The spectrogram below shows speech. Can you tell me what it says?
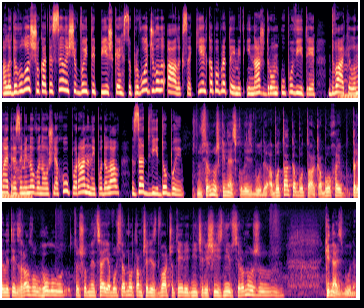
Але довелось шукати сили, щоб вийти пішки. Супроводжували Алекса, кілька побратимів і наш дрон у повітрі. Два кілометри замінованого шляху поранений подолав за дві доби. Ну, все одно ж кінець колись буде. Або так, або так. Або хай прилетить зразу в голову, то щоб не цей, або все одно там через 2-4 дні, через 6 днів, все одно ж е, кінець буде.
